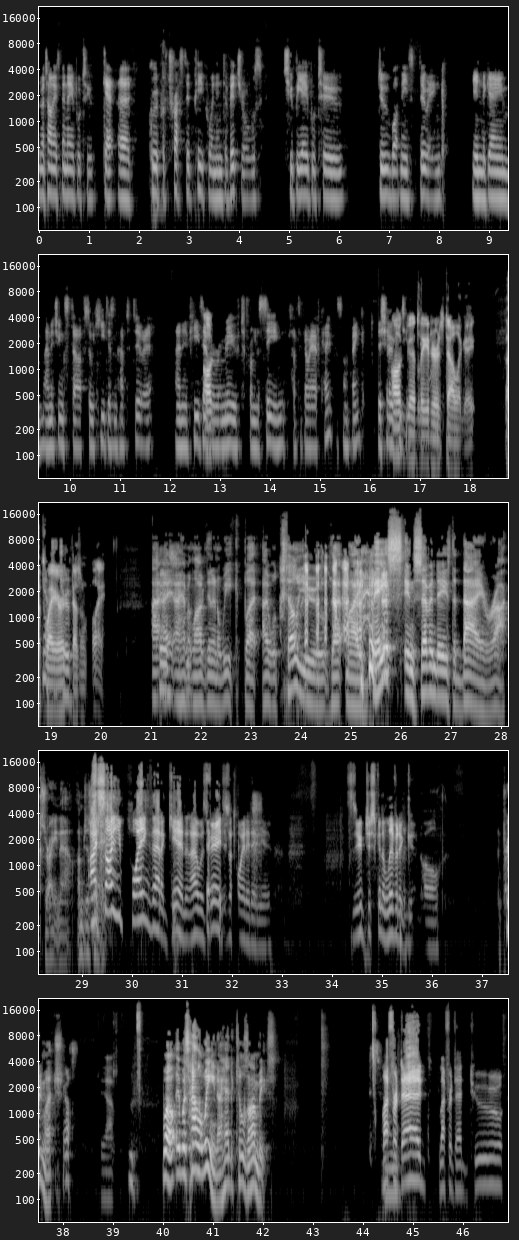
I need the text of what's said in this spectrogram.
Mittani's been able to get a group of trusted people and individuals to be able to do what needs doing in the game, managing stuff, so he doesn't have to do it. And if he's All- ever removed from the scene, have to go AFK for something, the show. All good leaders delegate. That's Yeah, why it's Eric true. doesn't play. I, I, I haven't logged in in a week, but I will tell you that my base in Seven Days to Die rocks right now. I'm just. I saying. saw you playing that again, and I was very disappointed in you. You're just gonna live in a goon hole. pretty much. Yeah. Well, it was Halloween. I had to kill zombies. Left for Dead, Left for Dead Two.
